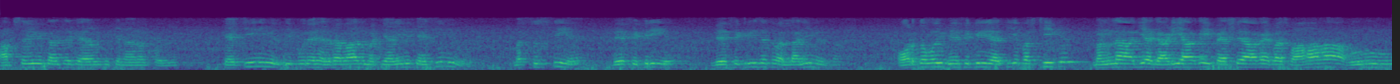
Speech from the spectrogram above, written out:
آپ سے بھی کل سے کہہ رہا ہوں کہ کنارہ کھولیں کینچی نہیں ملتی، پورے حیدرآباد، مٹیاری میں کینچی نہیں ملتی۔ بس سستی ہے، بے فکری ہے۔ بے فکری سے تو اللہ نہیں ملتا۔ عورتوں کو بھی بے فکری رہتی ہے، بس ٹھیک ہے۔ بنگلہ آ گیا، گاڑی آ گئی، پیسے آ گئے، بس ہاں ہاں ہو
